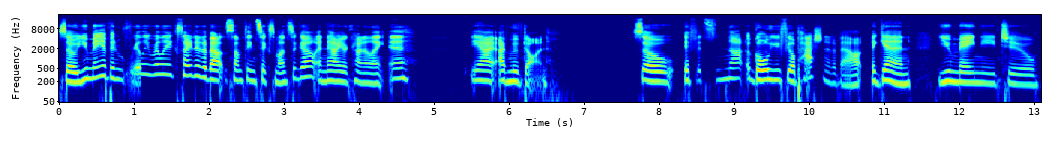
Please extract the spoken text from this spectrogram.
So you may have been really, really excited about something six months ago, and now you're kind of like, eh, yeah, I've moved on. So if it's not a goal you feel passionate about, again, you may need to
